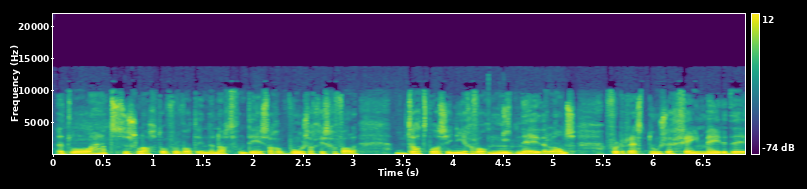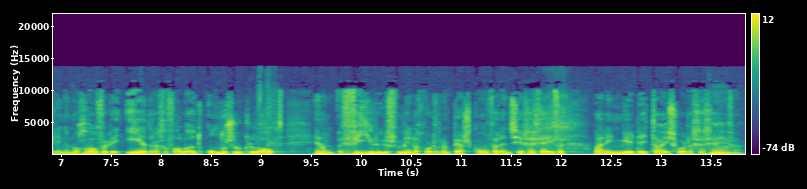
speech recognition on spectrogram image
het laatste slachtoffer, wat in de nacht van dinsdag op woensdag is gevallen... dat was in ieder geval niet Nederlands. Voor de rest doen ze geen mededelingen nog over de eerdere gevallen. Het onderzoek loopt. En om vier uur vanmiddag wordt er een persconferentie gegeven... waarin meer details worden gegeven.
